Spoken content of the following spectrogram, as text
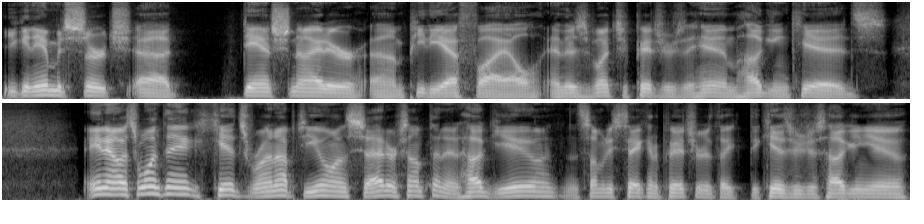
you can image search uh, Dan Schneider um, PDF file, and there's a bunch of pictures of him hugging kids. You know, it's one thing if kids run up to you on set or something and hug you, and somebody's taking a picture. The, the kids are just hugging you.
